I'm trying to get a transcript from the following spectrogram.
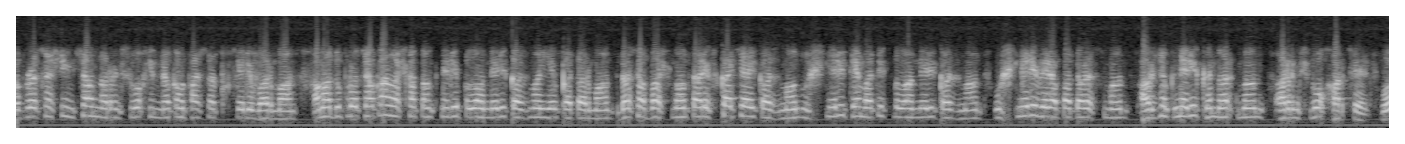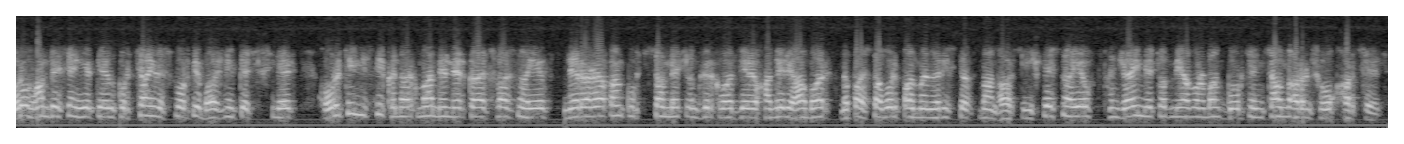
դպրոցաշինության առնչվող հիմնական փաստաթղթերի վարման, համադպրոցական աշխատանքների պլանների կազման եւ կատարման, դասաբաշխման տարիֆիկացիայի կազման, ուշների թեմատիկ պլանների կազման, ուշների վերապատրաստման, արդյունքների քննարկման առնչվող հարցեր, որով հանդես են եկել կրթության եւ սպորտի բաժնի տեսուչներ, խորհրդի նիստի քննարկման են ներկայացված նաև ներառական կուրսության մեջ ընդգրկված երեխաների համար նպաստավոր պայմանների ստեղծման հարցը, ինչպես նաև փնջային մեթոդ միավորման գործընթացան առնչվող հարցեր։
